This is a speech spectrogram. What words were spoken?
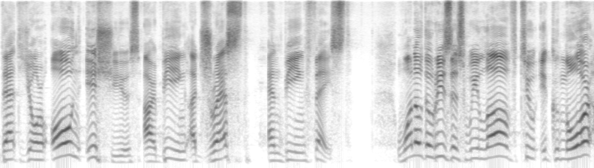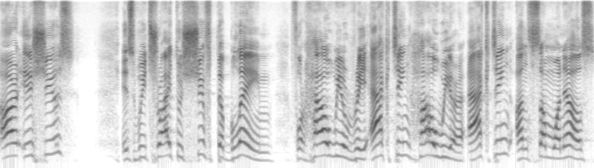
that your own issues are being addressed and being faced. One of the reasons we love to ignore our issues is we try to shift the blame for how we are reacting, how we are acting on someone else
